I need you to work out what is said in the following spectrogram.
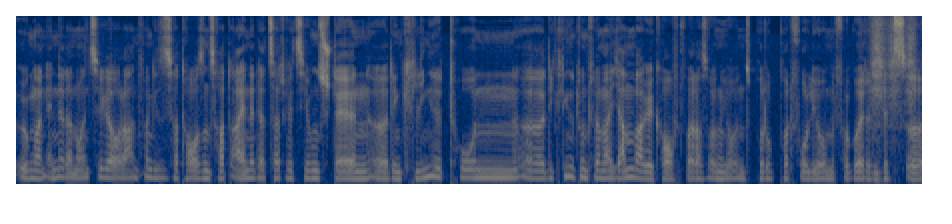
irgendwann Ende der 90er oder Anfang dieses Jahrtausends hat eine der Zertifizierungsstellen äh, den Klingelton, äh, die Klingeltonfirma Yamba gekauft, weil das irgendwie auch ins Produktportfolio mit vergeudeten Bits äh,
